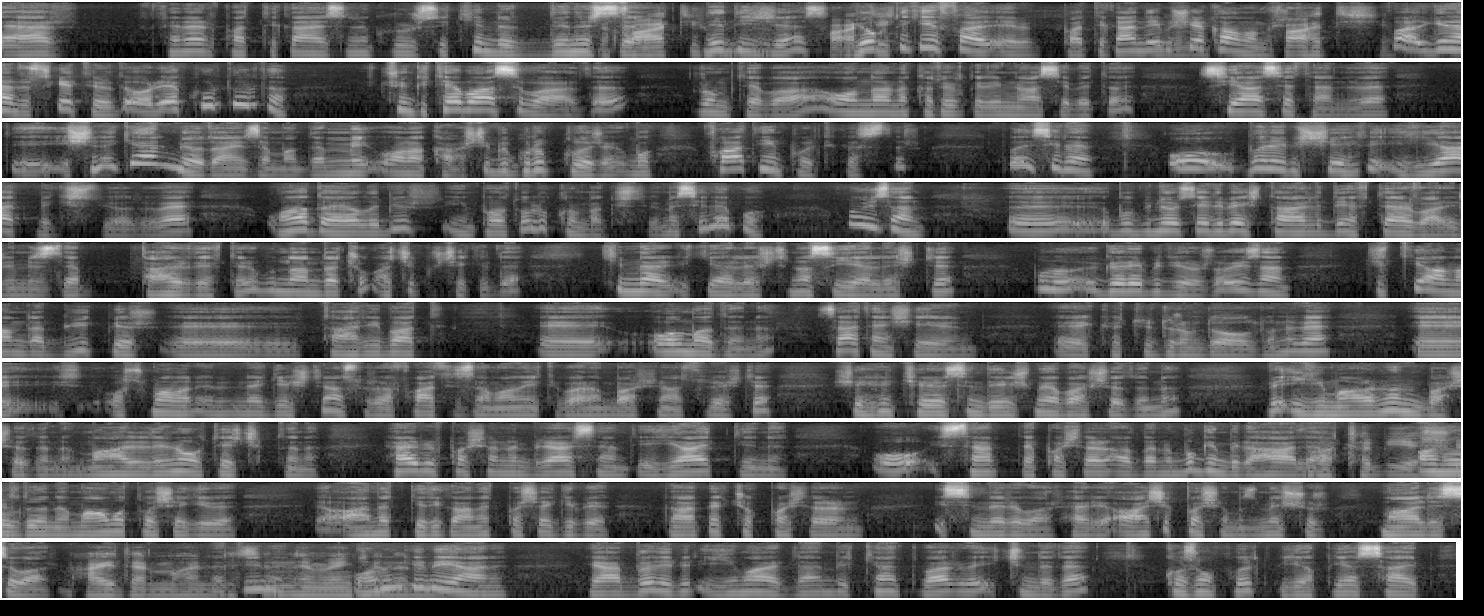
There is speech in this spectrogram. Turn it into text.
eğer Fener Patrikhanesi'nin kurucusu kimdir denirse Fatih ne diyeceğiz? Fatih. Yoktu ki e, Patrikhane diye bir şey kalmamış. Fatih. Var Ginaldus getirdi oraya kurdurdu. Çünkü tebaası vardı. Rum tebaa. Onların Katoliklerle münasebeti siyaseten ve e, işine gelmiyordu aynı zamanda. Ona karşı bir grup kuracak. Bu Fatih'in politikasıdır. Dolayısıyla o böyle bir şehri ihya etmek istiyordu ve ona dayalı bir imparatorluk kurmak istiyor. Mesele bu. O yüzden e, bu 1455 tarihli defter var elimizde. Tahrir defteri. Bundan da çok açık bir şekilde kimler yerleşti, nasıl yerleşti bunu görebiliyoruz. O yüzden ciddi anlamda büyük bir e, tahribat e, olmadığını, zaten şehrin e, kötü durumda olduğunu ve e, Osmanlı'nın eline geçtikten sonra Fatih zamanı itibaren başlayan süreçte şehrin çevresinin değişmeye başladığını ve imarının başladığını, mahallelerin ortaya çıktığını, her bir paşanın birer semti ihya ettiğini, o semtle paşaların adlarının bugün bile hala tabii yaşıyor. anıldığını, Mahmut Paşa gibi, Ahmet Gedik Ahmet Paşa gibi daha pek çok paşaların isimleri var. Her yer. Aşık Paşa'mız meşhur mahallesi var. Hayder Değil Mahallesi'nin hemen Onun kenarında. gibi yani. Ya böyle bir imar edilen bir kent var ve içinde de kozmopolit bir yapıya sahip.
